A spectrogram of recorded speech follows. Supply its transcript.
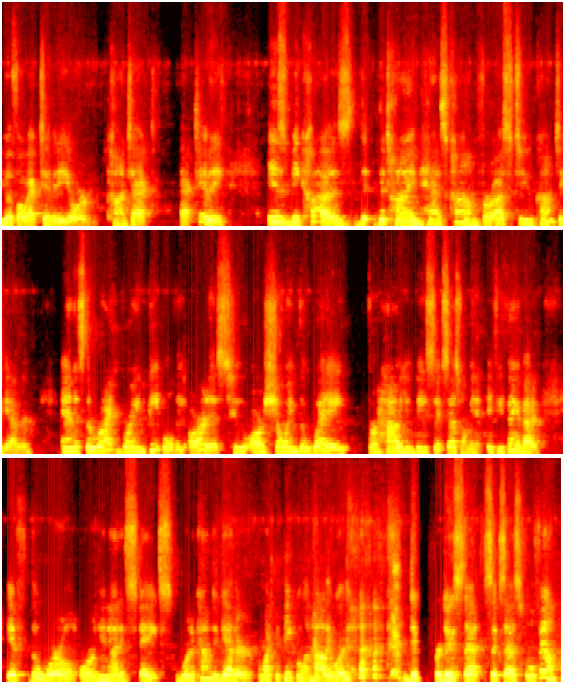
UFO activity or contact activity is because the, the time has come for us to come together and it's the right brain people, the artists, who are showing the way for how you be successful. I mean, if you think about it, if the world or the United States were to come together like the people in Hollywood Yeah. do produced that successful film,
